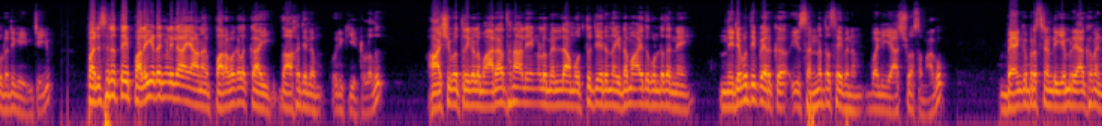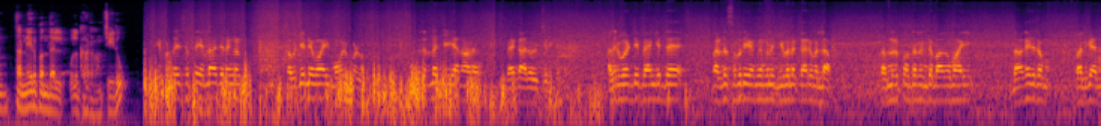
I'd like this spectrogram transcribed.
തുടരുകയും ചെയ്യും. പരിസരത്തെ പലയിടങ്ങളിലായാണ് പറവകൾക്കായി ദാഹജലം ഒരുക്കിയിട്ടുള്ളത്. ആശുപത്രികളും ആരാധനാലയങ്ങളും എല്ലാം ഒത്തുചേരുന്ന ഇടമായതുകൊണ്ട് തന്നെ നിരവധി പേർക്ക് ഈ സന്നദ്ധ സേവനം വലിയ ആശ്വാസമാകും. ബാങ്ക് പ്രസിഡന്റ് എം രാഘവൻ തണ്ണീർപന്തൽ ഉദ്ഘാടനം ചെയ്തു. ഈ പ്രദേശത്തെ എല്ലാ ജനങ്ങൾക്കും സൗജന്യമായി മോരുവെള്ളം വിതരണം ചെയ്യാനാണ് ബാങ്ക് ആലോചിച്ചിരിക്കുന്നത്. അതിനുവേണ്ടി ബാങ്കിന്റെ ഭരണസമിതി അംഗങ്ങളും ജീവനക്കാരുമെല്ലാം തണ്ണീർപ്പന്തലിന്റെ ഭാഗമായി ദാഹജലം നൽകാൻ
